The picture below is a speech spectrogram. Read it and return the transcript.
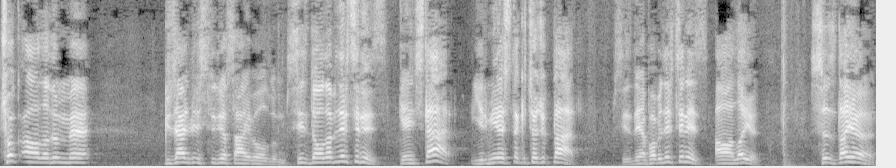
Çok ağladım ve güzel bir stüdyo sahibi oldum. Siz de olabilirsiniz. Gençler, 20 yaştaki çocuklar. Siz de yapabilirsiniz. Ağlayın. Sızlayın.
